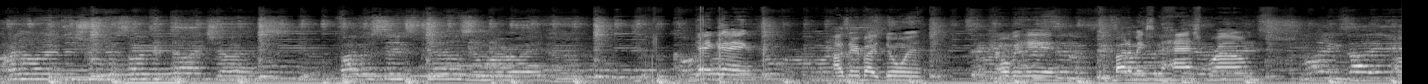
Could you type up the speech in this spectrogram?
I know that the truth is hard to digest. Five or six pills in my right hand. Gang, gang. How's everybody doing? Over here, about to make some hash browns. My anxiety Uh,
